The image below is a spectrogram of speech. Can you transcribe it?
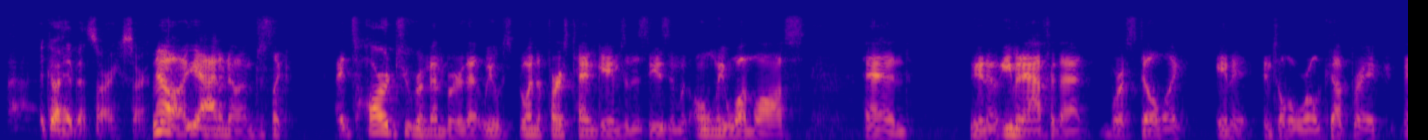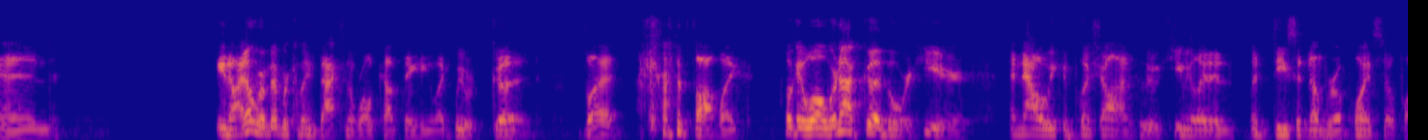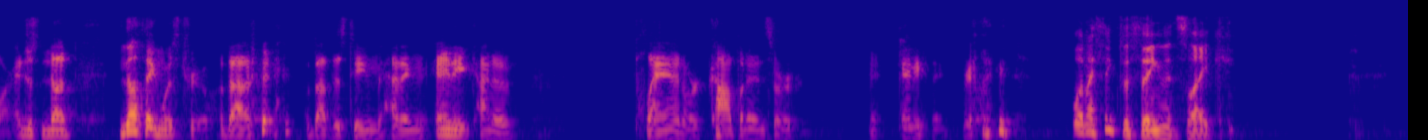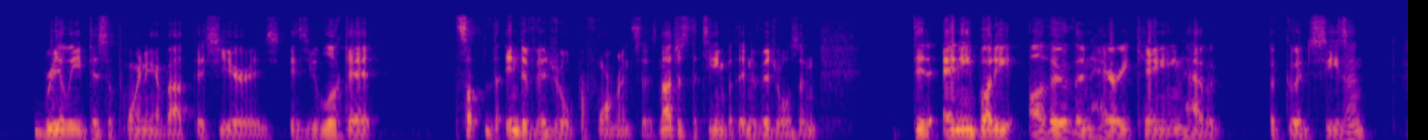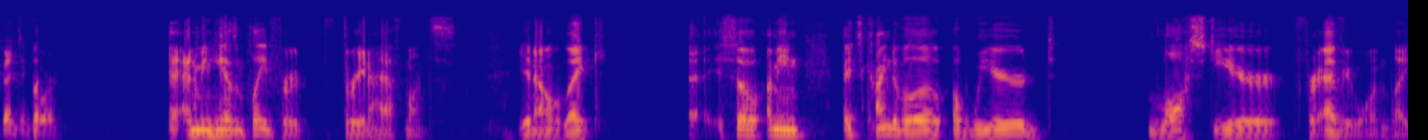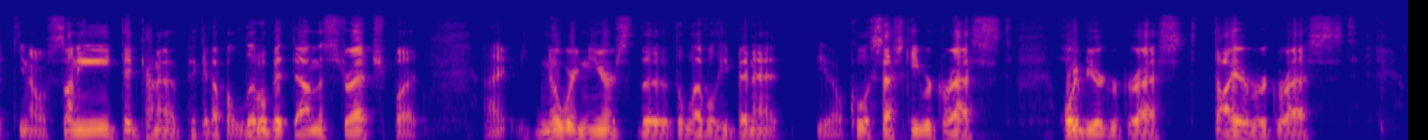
uh, go ahead, Ben. Sorry, sorry. No, yeah, I don't know. I'm just like, it's hard to remember that we won the first 10 games of the season with only one loss. And, you know, even after that, we're still like in it until the World Cup break. And, you know, I don't remember coming back from the World Cup thinking like we were good, but I kind of thought like, okay, well, we're not good, but we're here. And now we can push on because we've accumulated a decent number of points so far, and just none, nothing was true about about this team having any kind of plan or competence or anything really. Well, and I think the thing that's like really disappointing about this year is is you look at some the individual performances, not just the team, but the individuals. And did anybody other than Harry Kane have a, a good season? Bentancur. And I mean, he hasn't played for three and a half months. You know, like, uh, so I mean, it's kind of a, a weird lost year for everyone. Like, you know, Sonny did kind of pick it up a little bit down the stretch, but nowhere near the the level he'd been at. You know, Kulusevski regressed, Højbjerg regressed, Dier regressed.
